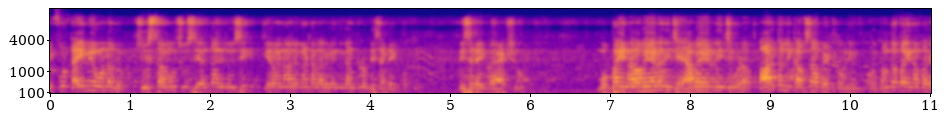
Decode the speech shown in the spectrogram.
ఎక్కువ టైమే ఉండదు. చూస్తాము చూసి ఎంత అని చూసి ఇరవై నాలుగు గంటలు నలభై ఎనిమిది గంటలు డిసైడ్ అయిపోతుంది. డిసైడ్ అయిపోయి యాక్షన్ ముప్పై నలభై ఏళ్ళ నుంచి యాభై ఏళ్ళ నుంచి కూడా పార్కుల్ని కబ్జా పెట్టుకొని ఒక దొంగ పై నంబర్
